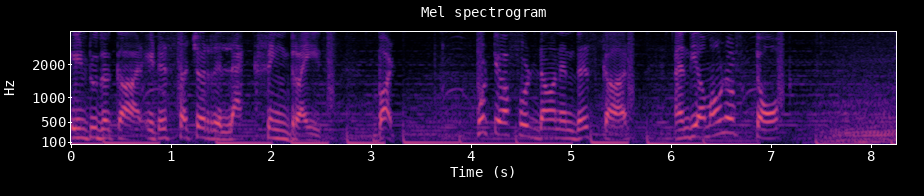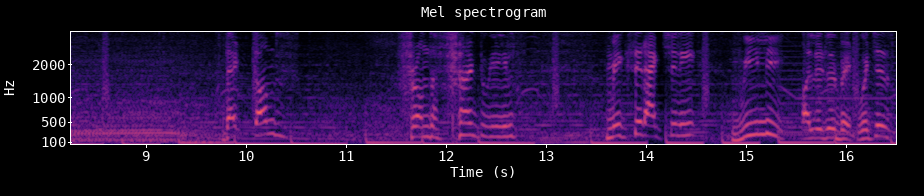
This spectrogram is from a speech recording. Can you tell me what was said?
into the car. It is such a relaxing drive. But put your foot down in this car and the amount of torque that comes from the front wheels makes it actually wheelie a little bit, which is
